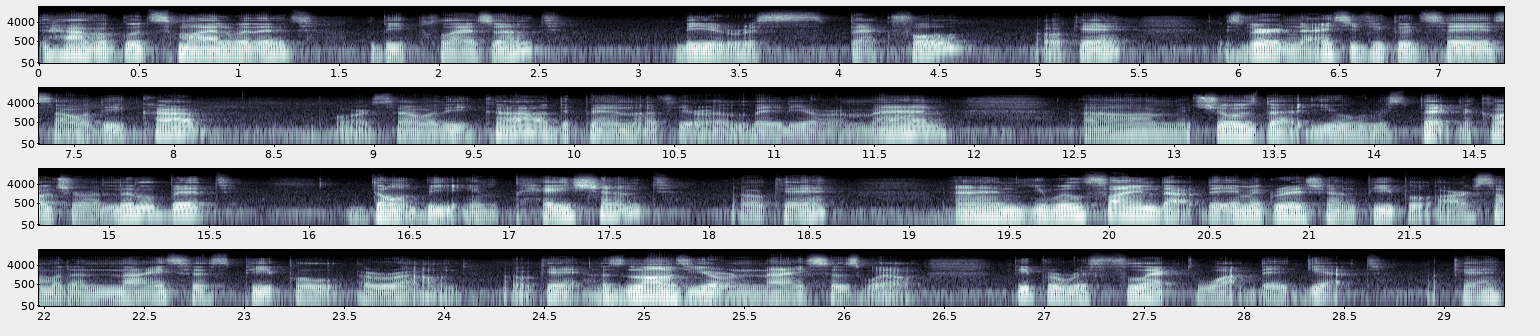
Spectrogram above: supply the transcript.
have a good smile with it. Be pleasant. Be respectful okay? It's very nice if you could say sawasdee krap or Sawadika, depending if you're a lady or a man. Um, it shows that you respect the culture a little bit. Don't be impatient, okay? And you will find that the immigration people are some of the nicest people around, okay? As long as you're nice as well. People reflect what they get, okay?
